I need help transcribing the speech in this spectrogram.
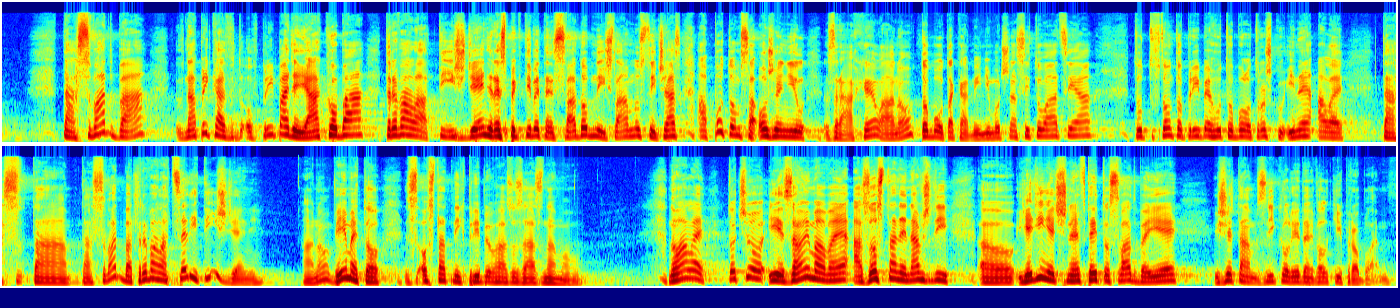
Tá svadba, napríklad v, prípade Jakoba, trvala týždeň, respektíve ten svadobný slávnostný čas a potom sa oženil z Ráchel, áno, to bola taká minimočná situácia. Tu, v tomto príbehu to bolo trošku iné, ale tá, tá, tá svadba trvala celý týždeň. Áno, vieme to z ostatných príbehov a zo záznamov. No ale to, čo je zaujímavé a zostane navždy uh, jedinečné v tejto svadbe je, že tam vznikol jeden veľký problém.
